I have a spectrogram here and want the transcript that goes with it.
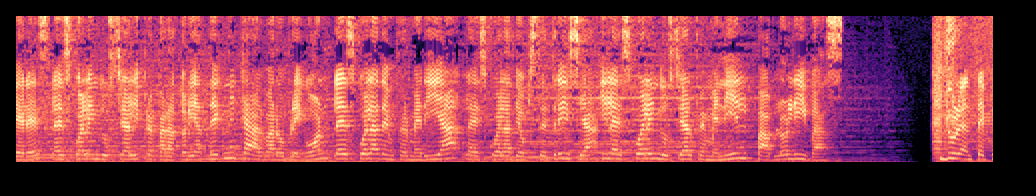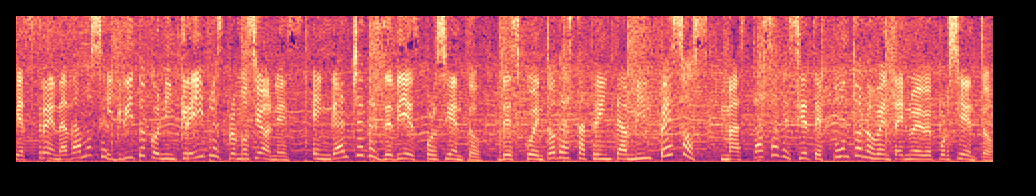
la Escuela Industrial y Preparatoria Técnica Álvaro Obregón, la Escuela de Enfermería, la Escuela de Obstetricia y la Escuela Industrial Femenil Pablo Olivas. Durante Fiatstrena damos el grito con increíbles promociones. Enganche desde 10%, descuento de hasta 30 mil pesos, más tasa de 7.99%.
